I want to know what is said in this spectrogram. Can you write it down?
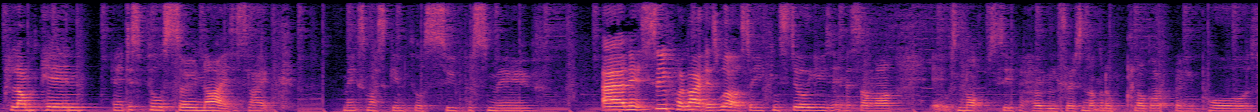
plumping, and it just feels so nice. It's like, makes my skin feel super smooth. And it's super light as well, so you can still use it in the summer. It was not super heavy, so it's not gonna clog up any pores.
